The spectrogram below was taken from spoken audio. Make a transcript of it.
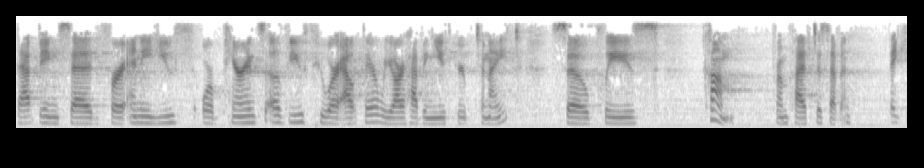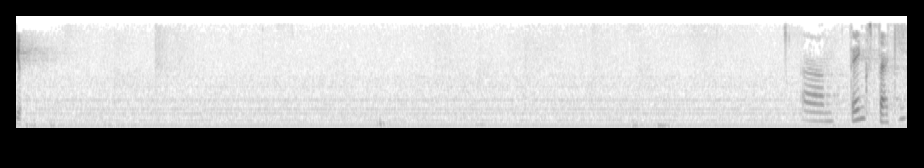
that being said, for any youth or parents of youth who are out there, we are having youth group tonight. So please come from 5 to 7. Thank you. Um, thanks, Becky.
